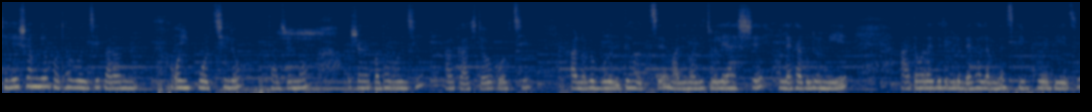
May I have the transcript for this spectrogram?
ছেলের সঙ্গেও কথা বলছি, কারণ ওই পড়ছিল, তার জন্য ওর সঙ্গে কথা বলছি আর কাজটাও করছি। কারণ ওকে বলে দিতে হচ্ছে, মাঝে মাঝে চলে আসছে লেখাগুলো নিয়ে। আর তোমাদেরকে যেগুলো দেখালাম না স্কিপ করে দিয়েছি।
